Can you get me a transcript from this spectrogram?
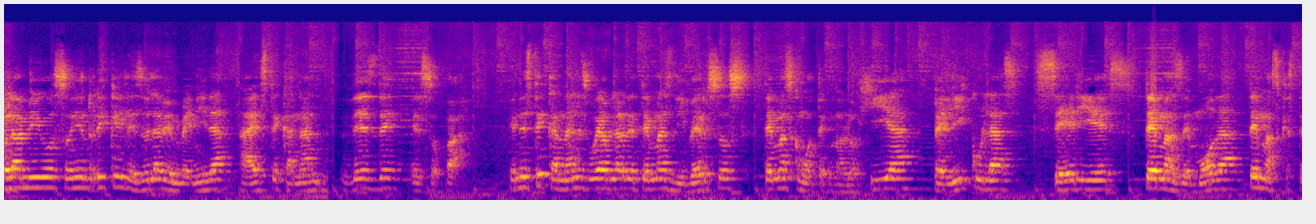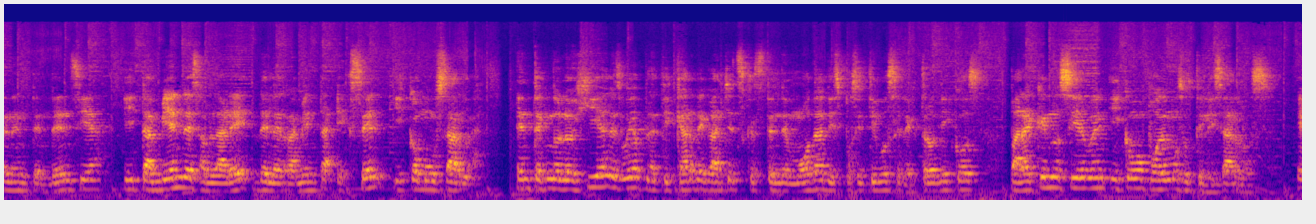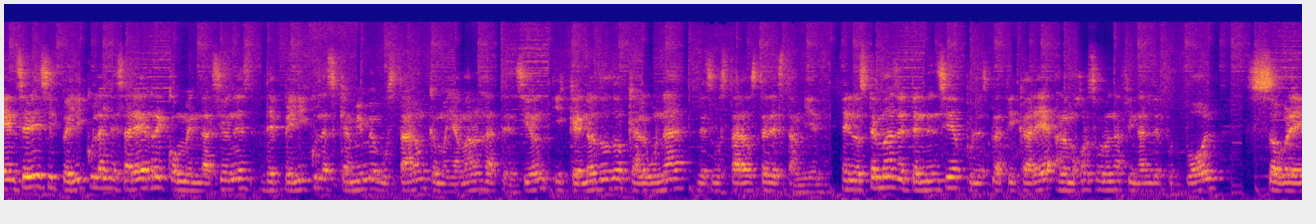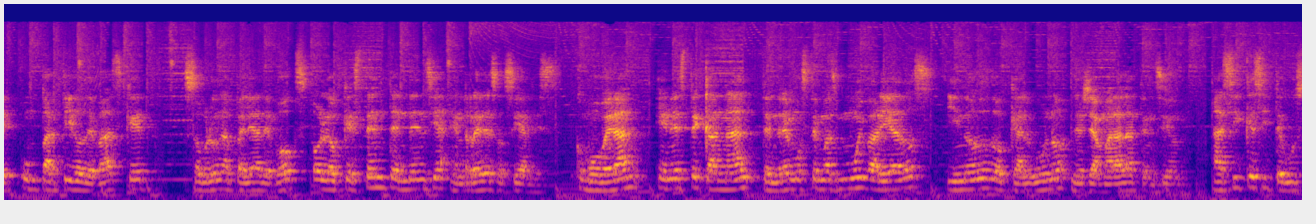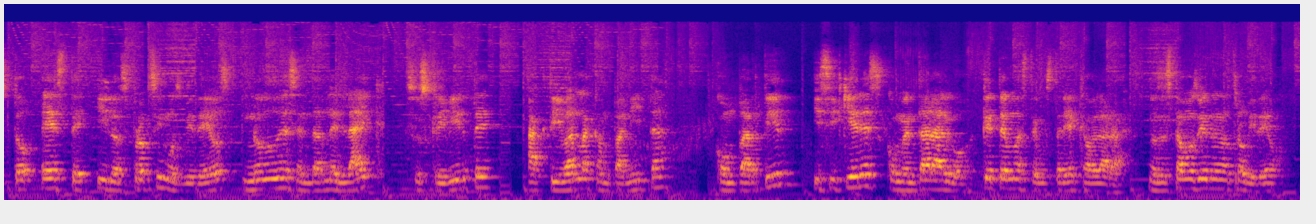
Hola amigos, soy Enrique y les doy la bienvenida a este canal desde el sofá. En este canal les voy a hablar de temas diversos, temas como tecnología, películas, series, temas de moda, temas que estén en tendencia y también les hablaré de la herramienta Excel y cómo usarla. En tecnología les voy a platicar de gadgets que estén de moda, dispositivos electrónicos, para qué nos sirven y cómo podemos utilizarlos. En series y películas les haré recomendaciones de películas que a mí me gustaron, que me llamaron la atención y que no dudo que alguna les gustará a ustedes también. En los temas de tendencia pues les platicaré a lo mejor sobre una final de fútbol, sobre un partido de básquet, sobre una pelea de box o lo que esté en tendencia en redes sociales. Como verán, en este canal tendremos temas muy variados y no dudo que alguno les llamará la atención. Así que si te gustó este y los próximos videos, no dudes en darle like, suscribirte, activar la campanita, compartir y si quieres comentar algo, qué temas te gustaría que hablara. Nos estamos viendo en otro video.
